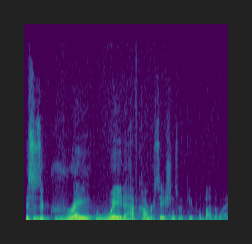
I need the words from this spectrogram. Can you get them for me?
This is a great way to have conversations with people, by the way.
